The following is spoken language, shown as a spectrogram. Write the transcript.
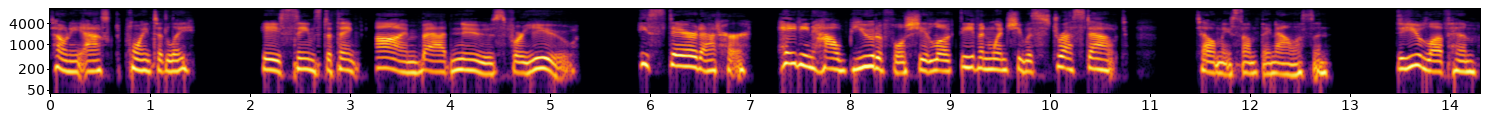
Tony asked pointedly. He seems to think I'm bad news for you. He stared at her, hating how beautiful she looked even when she was stressed out. Tell me something, Allison. Do you love him?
